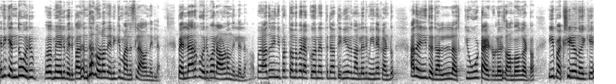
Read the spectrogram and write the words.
എനിക്ക് എന്തോ ഒരു മേൽ വരും. അതെന്താണെന്നുള്ളത് എനിക്ക് മനസ്സിലാവുന്നില്ല. അപ്പോൾ എല്ലാവർക്കും ഒരുപോലെ ആവണമെന്നില്ലല്ലോ. അപ്പോൾ അത് കഴിഞ്ഞ് ഇപ്പുറത്ത് വന്നപ്പോൾ അക്കുവരണത്തിനകത്ത് ഇനിയൊരു നല്ലൊരു മീനെ കണ്ടു. അത് കഴിഞ്ഞിട്ട് ഒരു നല്ല ക്യൂട്ടായിട്ടുള്ളൊരു സംഭവം കേട്ടോ. ഈ പക്ഷിയെ നോക്കിയേ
